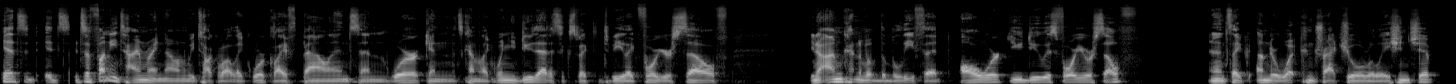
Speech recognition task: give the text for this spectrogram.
Yeah, it's it's it's a funny time right now when we talk about like work life balance and work, and it's kind of like when you do that, it's expected to be like for yourself. You know, I'm kind of of the belief that all work you do is for yourself, and it's like under what contractual relationship.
